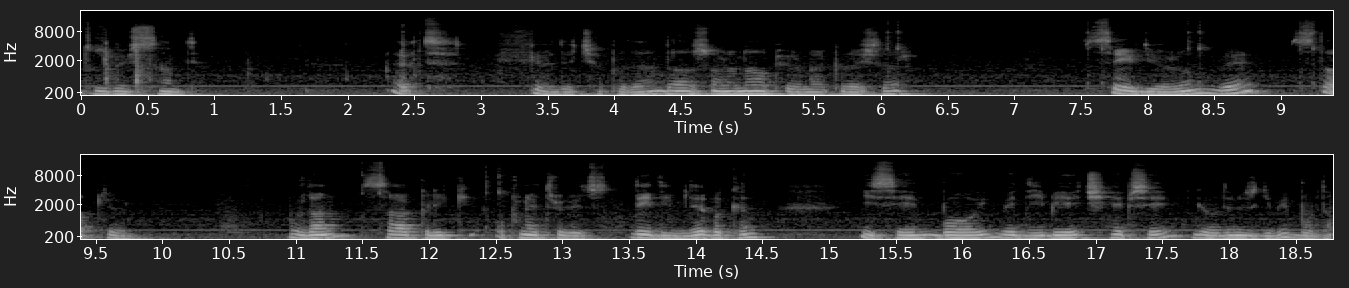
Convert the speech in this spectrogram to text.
35 santim. Evet. Gövde çapı da. Daha sonra ne yapıyorum arkadaşlar? Save diyorum ve stop diyorum. Buradan sağ klik Open Attributes dediğimde bakın isim, boy ve dbh hepsi gördüğünüz gibi burada.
